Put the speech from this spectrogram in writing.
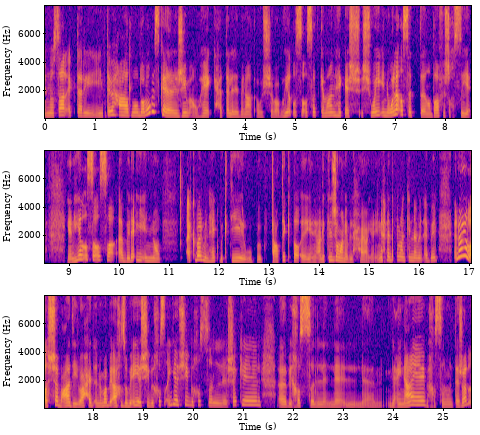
إنه صار أكتر ينتبه على هذا الموضوع مو بس كرجيم أو هيك حتى للبنات أو الشباب. وهي القصة قصة كمان هيك شوي إنه ولا قصة نظافة شخصية. يعني هي القصة قصة برأيي إنه أكبر من هيك بكتير وبتعطيك ط- يعني على كل جوانب الحياة. يعني نحن دائما كنا من قبل إنه يلا الشاب عادي الواحد إنه ما بيأخذه بأي شيء بخص أي شيء بخص الشكل آه، بخص ال- ال- ال- العناية بخص المنتجات إنه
